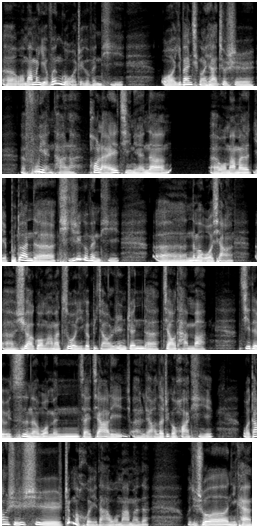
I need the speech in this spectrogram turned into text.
呃，我妈妈也问过我这个问题，我一般情况下就是敷衍她了。后来几年呢，呃，我妈妈也不断的提这个问题，呃，那么我想，呃，需要跟我妈妈做一个比较认真的交谈吧。记得有一次呢，我们在家里呃聊了这个话题，我当时是这么回答我妈妈的，我就说，你看。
